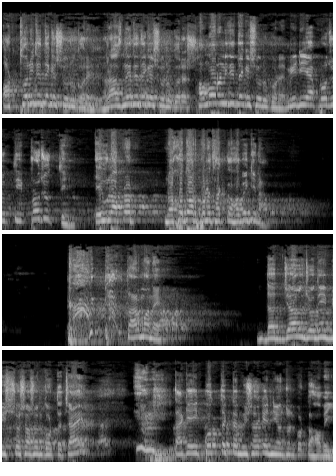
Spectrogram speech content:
অর্থনীতি থেকে শুরু করে, রাজনীতি থেকে শুরু করে, সমরনীতি থেকে শুরু করে, মিডিয়া, প্রযুক্তি প্রযুক্তি, এগুলো আপনার নখদর্পণে থাকতে হবে কি না? তার মানে দাজ্জাল যদি বিশ্ব শাসন করতে চায়, তাকে এই প্রত্যেকটা বিষয়কে নিয়ন্ত্রণ করতে হবেই।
